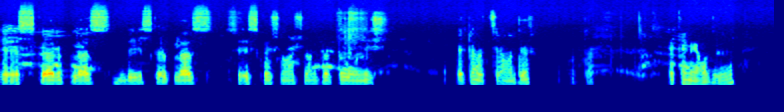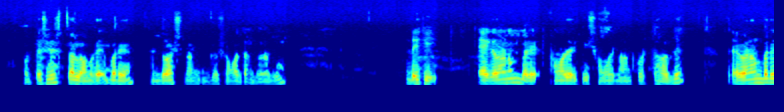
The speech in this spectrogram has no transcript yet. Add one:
A square plus B square plus C square সমান সমান কত? উনিশ। এটা হচ্ছে আমাদের উত্তর। এখানে আমাদের উত্তর শেষ। চলো আমরা এবারে দশ নম্বর সমাধান করাবো। দেখি, এগারো নম্বরে আমাদের কি সমাধান করতে হবে? তো এগারো নম্বরে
